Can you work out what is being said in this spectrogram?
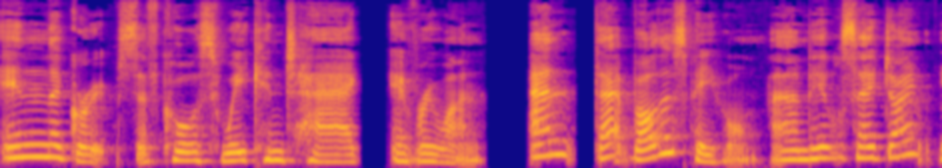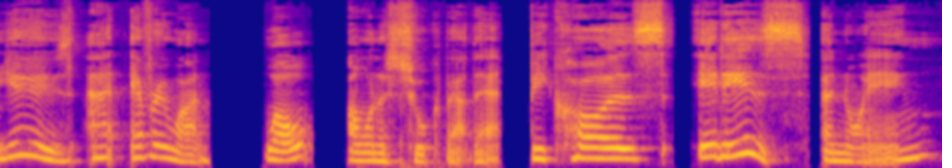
in the groups, of course, we can tag everyone. And that bothers people. And people say, don't use at everyone. Well, I wanted to talk about that because it is annoying.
